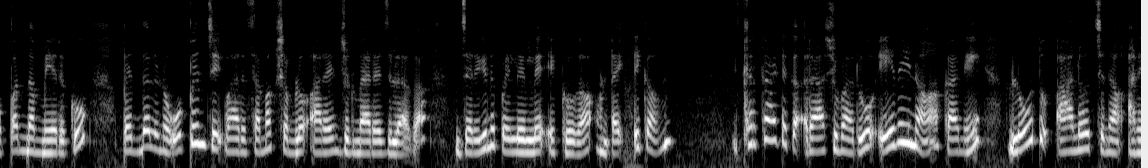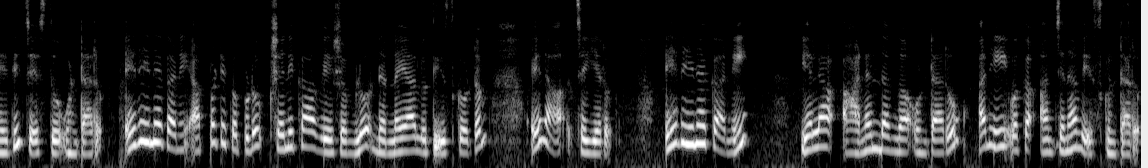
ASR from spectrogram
ఒప్పందం మేరకు పెద్దలను ఒప్పించి వారి సమక్షంలో అరేంజ్డ్ మ్యారేజ్ లాగా జరిగిన పెళ్ళిళ్ళే ఎక్కువగా ఉంటాయి. ఇక కర్కాటక రాశివారు ఏదైనా కానీ లోతు ఆలోచన అనేది చేస్తూ ఉంటారు. ఏదైనా కానీ అప్పటికప్పుడు క్షణికావేశంలో నిర్ణయాలు తీసుకోవటం ఇలా చెయ్యరు? ఏదైనా కానీ ఎలా ఆనందంగా ఉంటారు అని ఒక అంచనా వేసుకుంటారు.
